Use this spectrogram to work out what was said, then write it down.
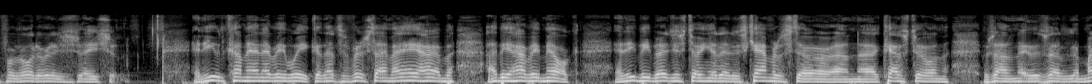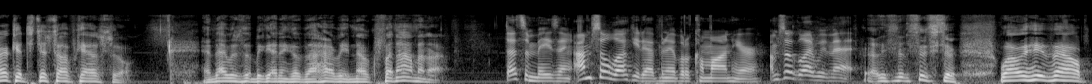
for voter registration. And he would come in every week, and that's the first time I hey, Harv- I'd be Harvey Milk, and he'd be registering it at his camera store on uh, Castro, and it was on it was on the markets just off Castro, and that was the beginning of the Harvey Milk phenomena. That's amazing. I'm so lucky to have been able to come on here. I'm so glad we met. Uh, this is sister. Well, hey Val,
